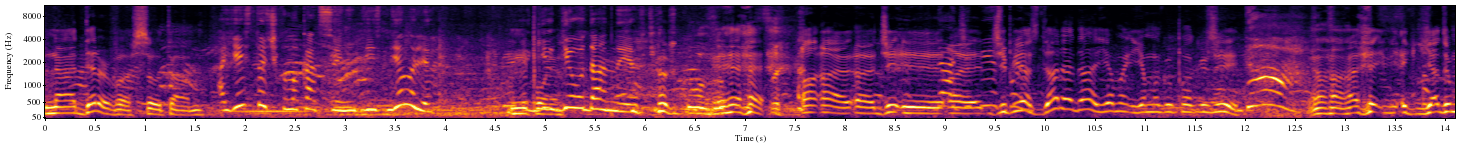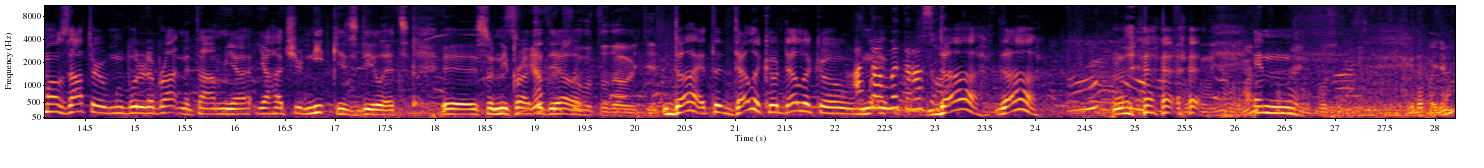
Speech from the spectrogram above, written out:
на дерево все там. А есть точка локации не, не сделали? Не понял. Геоданные. А, а, а GPS, э, а, да-да-да, я могу покажи. Да! Я думал, завтра мы будем обратно там, я хочу нитки сделать, э, что не правда делать. Да, это далеко-далеко. А там это развод? Да, да. А. Когда пойдем?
